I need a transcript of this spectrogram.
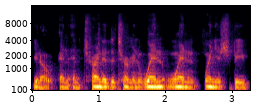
you know and and trying to determine when when when you should be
